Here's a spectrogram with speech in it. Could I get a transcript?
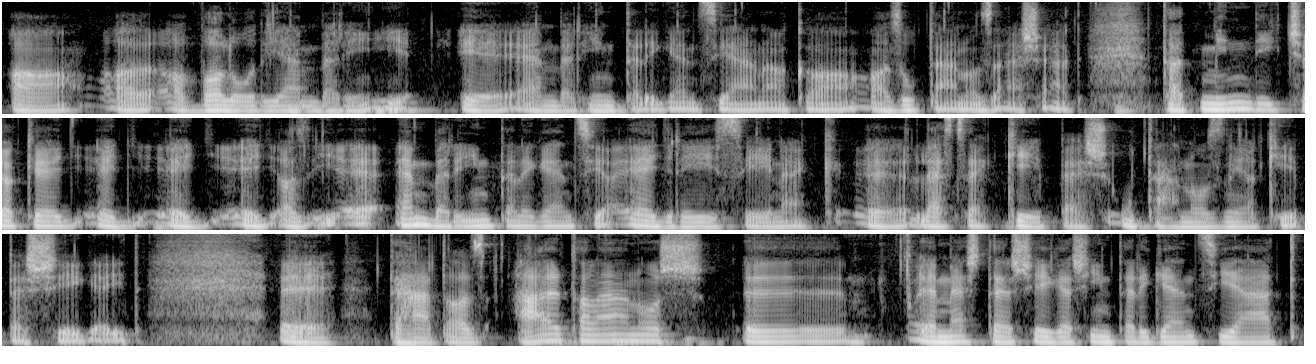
a, a, a valódi emberi, emberi intelligenciának a, az utánozását. Tehát mindig csak egy, egy, egy, egy, az emberi intelligencia egy részének leszek képes utánozni a képességeit. Tehát az általános mesterséges intelligenciát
